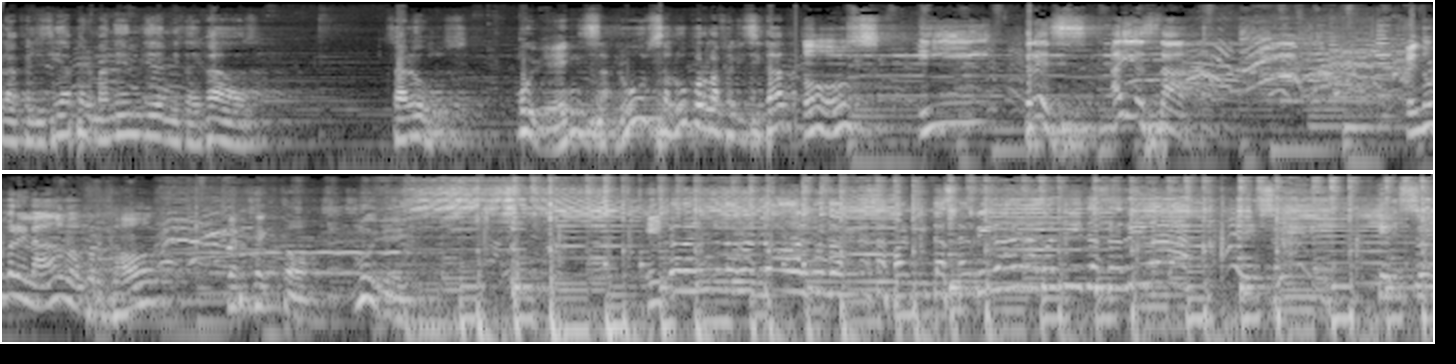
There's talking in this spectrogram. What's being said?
La felicidad permanente de mis ahijados. Salud. Muy bien, salud, salud por la felicidad. Dos y tres. Ahí está. El nombre de la dama, por favor. Perfecto. Muy bien. Y todo el mundo, todo el mundo, con esas palmitas arriba, de las palmitas arriba. Que suene, que suene.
